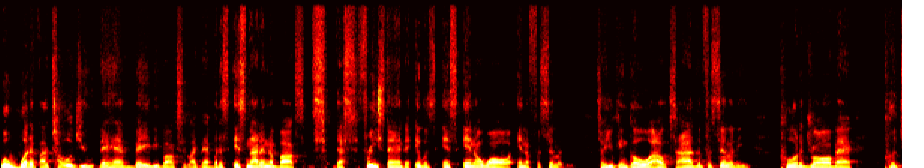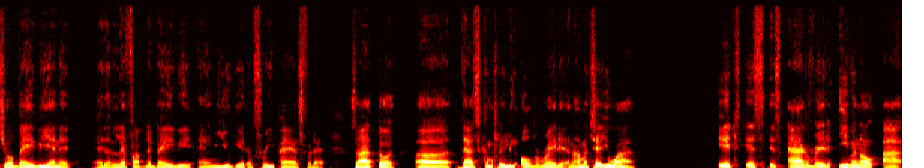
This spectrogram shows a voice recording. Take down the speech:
Well, what if I told you they have baby boxes like that, but it's it's not in a box that's freestanding. It was it's in a wall in a facility. So you can go outside the facility, pull the drawer back, put your baby in it, and then lift up the baby, and you get a free pass for that. So I thought uh that's completely overrated. And I'm gonna tell you why. It, it's it's aggravating, even though I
